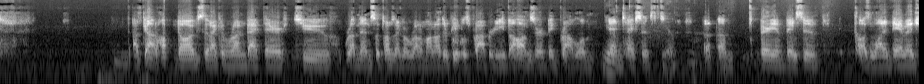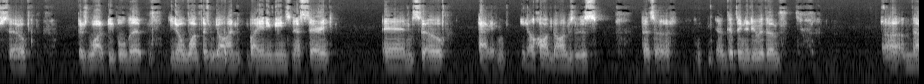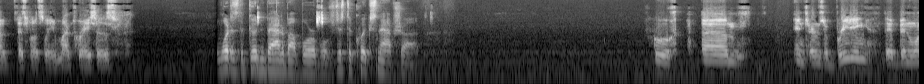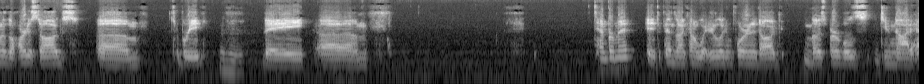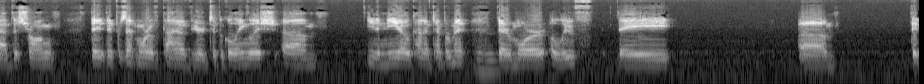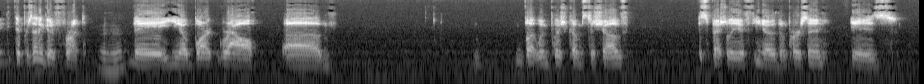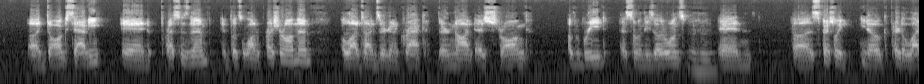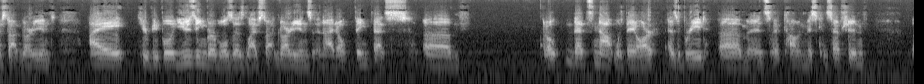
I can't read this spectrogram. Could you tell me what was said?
I've got dogs that I can run back there to run them. Sometimes I go run them on other people's property. The hogs are a big problem yep. in Texas. Yep. Um, very invasive, cause a lot of damage. So there's a lot of people that you know want them gone by any means necessary. And so having you know hog dogs is that's a you know, good thing to do with them. Um, that, that's mostly my prices. What is the good and bad about Boerboels? Just a quick snapshot. Ooh, um, in terms of breeding, they've been one of the hardest dogs um, to breed. Mm-hmm. They um, temperament. It depends on kind of what you're looking for in a dog. Most Boerboels do not have the strong. They, they present more of kind of your typical English, um, even neo kind of temperament. Mm-hmm. They're more aloof. They um, they they present a good front. Mm-hmm. They you know bark, growl. Um, but when push comes to shove, especially if you know the person is uh, dog savvy and presses them and puts a lot of pressure on them, a lot of times they're going to crack. They're not as strong of a breed as some of these other ones, mm-hmm. and uh, especially you know compared to the livestock guardians, I hear people using Boerboels as livestock guardians, and I don't think that's um, That's not what they are as a breed. Um, it's a common misconception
